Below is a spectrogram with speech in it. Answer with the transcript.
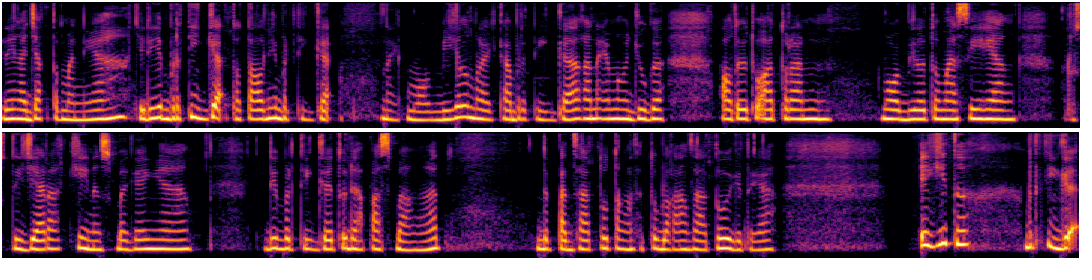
Jadi ngajak temannya jadi bertiga totalnya bertiga. Naik mobil mereka bertiga karena emang juga waktu itu aturan mobil tuh masih yang harus dijarakin dan sebagainya. Jadi bertiga tuh udah pas banget depan satu tengah satu belakang satu gitu ya. Eh gitu bertiga.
